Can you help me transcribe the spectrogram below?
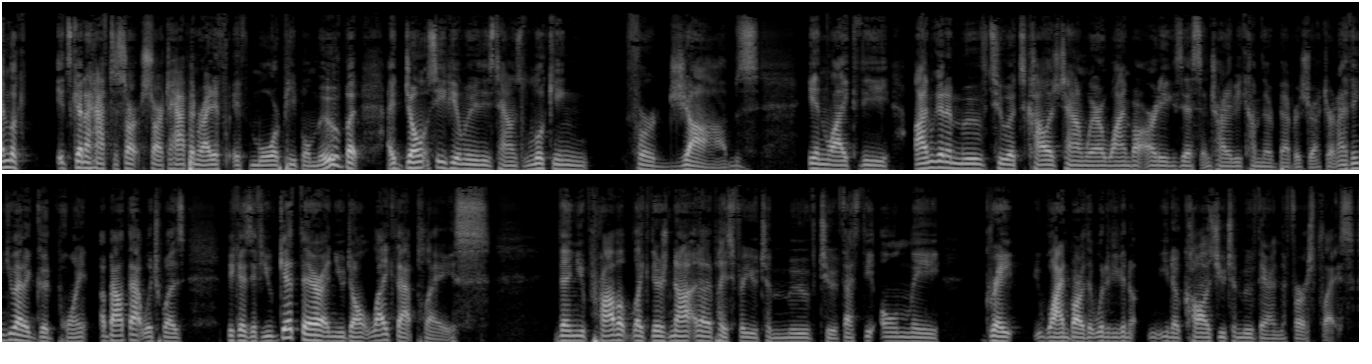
And look, it's going to have to start start to happen, right? If if more people move, but I don't see people moving to these towns looking for jobs in like the I'm going to move to a college town where a wine bar already exists and try to become their beverage director. And I think you had a good point about that, which was because if you get there and you don't like that place, then you probably like there's not another place for you to move to if that's the only great wine bar that would have even you know caused you to move there in the first place.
